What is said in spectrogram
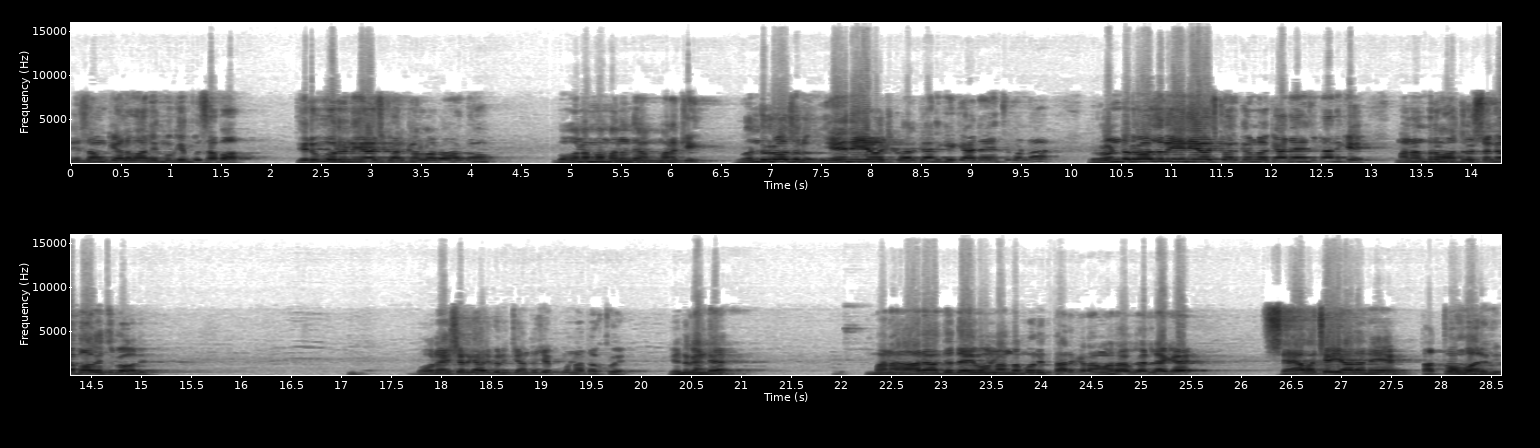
నిజం గెలవాలి ముగింపు సభ. తిరువూరు నియోజకవర్గంలో రావడం భువనమ్మ మన మనకి రెండు రోజులు ఏ నియోజకవర్గానికి కేటాయించకుండా రెండు రోజులు ఈ నియోజకవర్గంలో కేటాయించడానికి మనందరం అదృష్టంగా భావించుకోవాలి. భువనేశ్వర్ గారి గురించి ఎంత చెప్పుకున్నా తక్కువే. ఎందుకంటే మన ఆరాధ్య దైవం నందమూరి తారక రామారావు గారి లేక సేవ చేయాలనే తత్వం వారిది.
